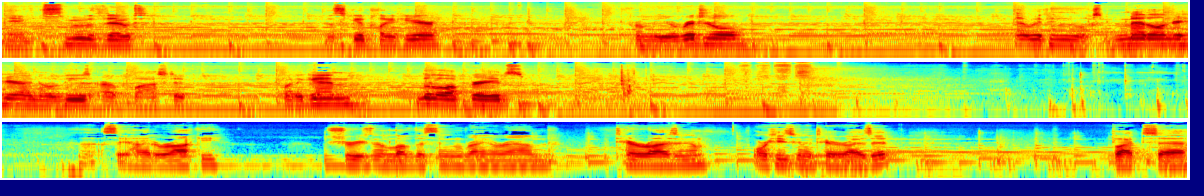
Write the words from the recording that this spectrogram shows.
They've smoothed out the skid plate here from the original. Everything looks metal under here. I know these are plastic, but again, little upgrades. Uh, say hi to Rocky. I'm sure he's gonna love this thing running around terrorizing him, or he's gonna terrorize it. But uh,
